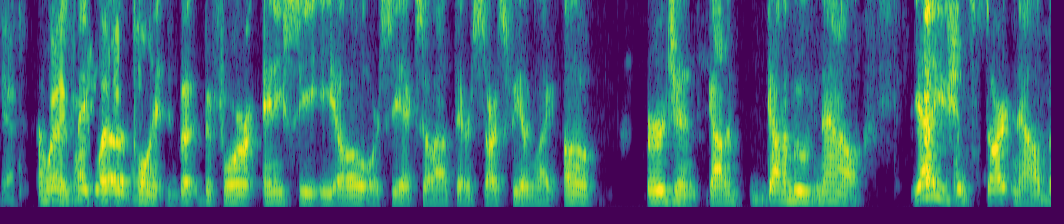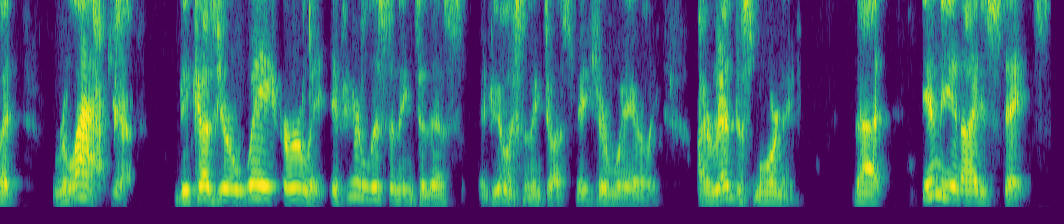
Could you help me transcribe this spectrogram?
Yeah. I want to make one other point, but before any CEO or CXO out there starts feeling like, oh, urgent, gotta gotta move now. Yeah, you should start now, but relax. Yeah. Because you're way early. If you're listening to this, if you're listening to us speak, you're way early. I read this morning that in the United States,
